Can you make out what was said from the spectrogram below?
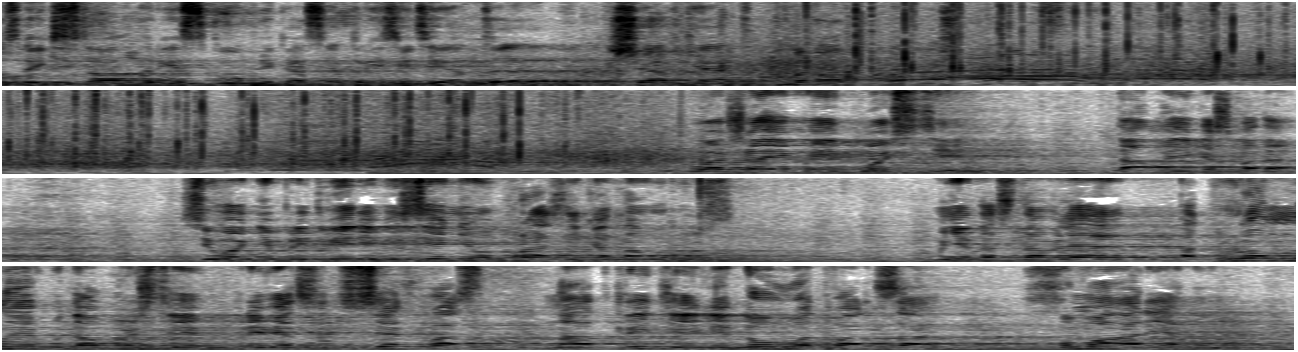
O'zbekiston Respublikasi Prezidenti Shavkat Miromonovich Уважаемые гости, дамы и господа, сегодня в преддверии весеннего праздника Наурус мне доставляет огромное удовольствие приветствовать всех вас на открытии Ледового дворца Хума-Арены.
